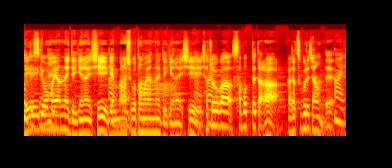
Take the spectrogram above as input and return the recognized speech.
ね。営業もやんないといけないし、はい現場の仕事もやんないといけないし、はいはい。社長がサボってたら会社潰れちゃうんで、はい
